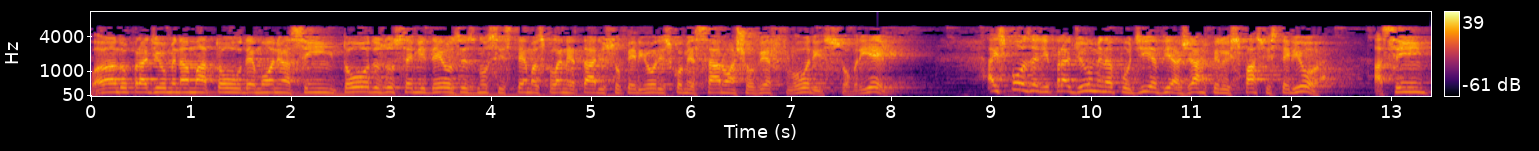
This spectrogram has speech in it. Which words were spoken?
Quando Pradyumna matou o demônio assim, todos os semideuses nos sistemas planetários superiores começaram a chover flores sobre ele. A esposa de Pradyumna podia viajar pelo espaço exterior. Assim,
